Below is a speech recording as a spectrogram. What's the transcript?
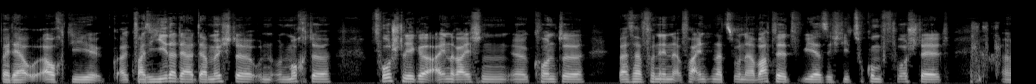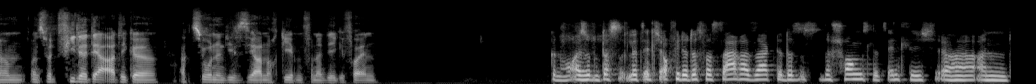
bei der auch die quasi jeder, der, der möchte und, und mochte, Vorschläge einreichen äh, konnte, was er von den Vereinten Nationen erwartet, wie er sich die Zukunft vorstellt. Ähm, und es wird viele derartige Aktionen dieses Jahr noch geben von der DGVN. Genau, also das ist letztendlich auch wieder das, was Sarah sagte, das ist eine Chance letztendlich äh, an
